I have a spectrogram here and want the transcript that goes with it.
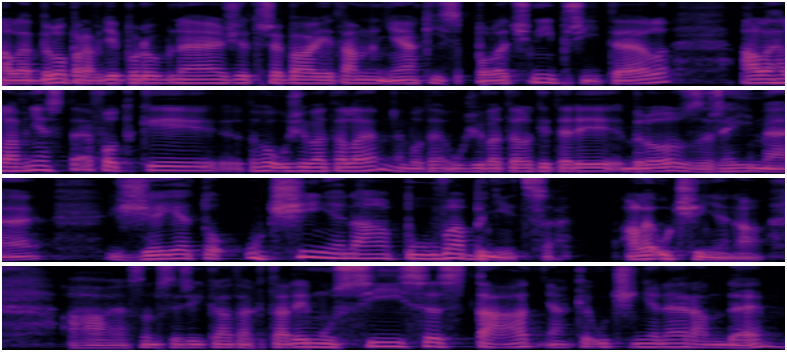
ale bylo pravděpodobné, že třeba je tam nějaký společný přítel, ale hlavně z té fotky toho uživatele, nebo té uživatelky tedy bylo zřejmé, že je to učiněná půvabnice ale učiněná. A já jsem si říkal, tak tady musí se stát nějaké učiněné rande,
